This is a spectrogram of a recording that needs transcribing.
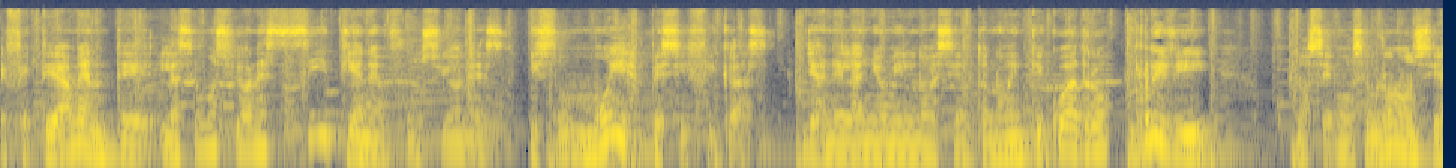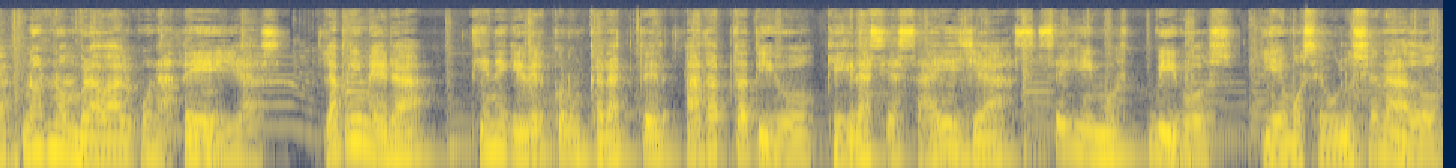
efectivamente, las emociones sí tienen funciones y son muy específicas. Ya en el año 1994, Rivi, no sé cómo se pronuncia, nos nombraba algunas de ellas. La primera tiene que ver con un carácter adaptativo, que gracias a ella seguimos vivos y hemos evolucionado,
